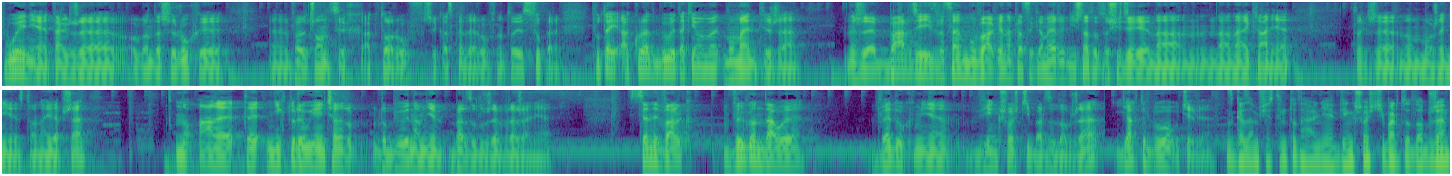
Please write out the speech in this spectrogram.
płynie, także oglądasz ruchy walczących aktorów czy kaskaderów, no to jest super. Tutaj akurat były takie momenty, że, że bardziej zwracałem uwagę na pracę kamery niż na to, co się dzieje na, na, na ekranie. Także no, może nie jest to najlepsze. No ale te niektóre ujęcia robiły na mnie bardzo duże wrażenie. Sceny walk wyglądały według mnie w większości bardzo dobrze. Jak to było u ciebie? Zgadzam się z tym totalnie. W większości bardzo dobrze.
